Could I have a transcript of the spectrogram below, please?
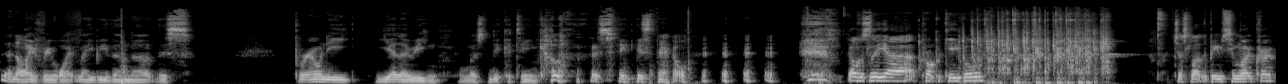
an ivory white maybe, than uh, this browny, yellowy, almost nicotine colour this thing is now. Obviously, a uh, proper keyboard, just like the BBC Micro,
